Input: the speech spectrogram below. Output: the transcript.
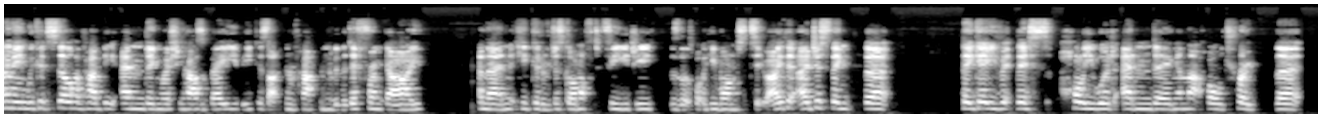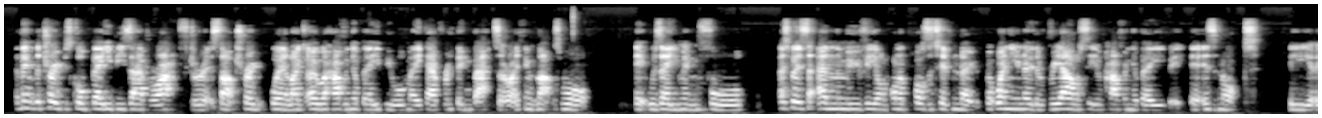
And I mean, we could still have had the ending where she has a baby because that could have happened with a different guy. And then he could have just gone off to Fiji because that's what he wanted to. I, th- I just think that they gave it this Hollywood ending and that whole trope that I think the trope is called babies ever after. It's that trope where like, oh, we're having a baby will make everything better. I think that's what it was aiming for. I suppose to end the movie on, on a positive note, but when you know the reality of having a baby, it is not the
